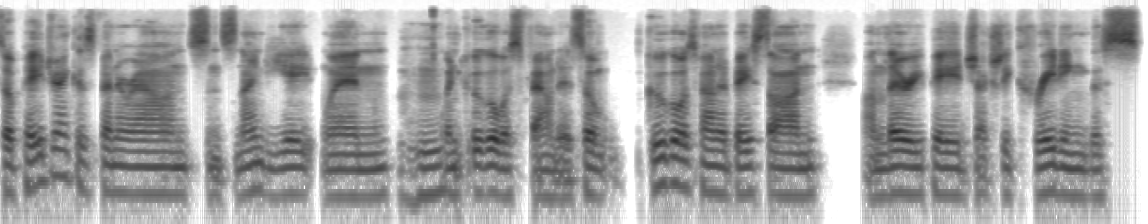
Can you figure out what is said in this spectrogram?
so PageRank has been around since 98 when mm-hmm. when Google was founded. So Google was founded based on on Larry Page actually creating this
